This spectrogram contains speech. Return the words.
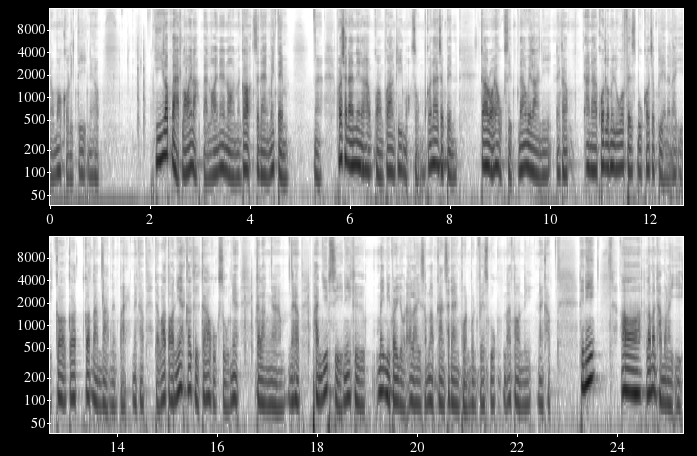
normal quality นะครับทีนี้แล้ว800ล่ะ800 แน่นอนมันก็แสดงไม่เต็มนะเพราะฉะนั้นเนี่ยนะครับความกว้างที่เหมาะสมก็น่าจะเป็น 960 ณ เวลานี้นะครับ อนาคตเราไม่รู้ว่า Facebook เขาจะเปลี่ยนอะไรอีก ก็ ก็ ก็ตามตามกันไปนะครับ แต่ว่าตอนนี้ก็คือ 960 เนี่ยกำลังงามนะครับ 1024 นี่คือไม่มีประโยชน์อะไรสำหรับการแสดงผลบน Facebook ณ ตอนนี้นะครับ ทีนี้เอ่อแล้วมันทำอะไรอีก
